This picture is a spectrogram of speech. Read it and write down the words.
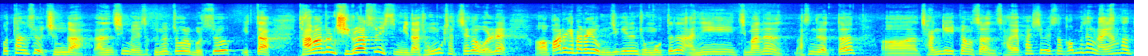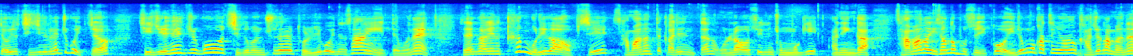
포탄 수요 증가라는 측면에서 긍정적으로 볼 수 있다. 다만 좀 지루할 수 있습니다. 종목 자체가 원래 어, 빠르게 빠르게 움직이는 종목들은 아니지만은 말씀드렸던 어, 장기 이평선 481선 검은색 라인 항상 여기서 지지를 해주고 있죠. 지지해주고 지금은 추세를 돌리고 있는 상황이기 때문에 제 생각에는 큰 무리가 없이 4만 원대까지는 일단 올라올 수 있는 종목이 아닌가. 4만 원 이상도 볼 수 있고 이 종목 같은 경우는 가져가면은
